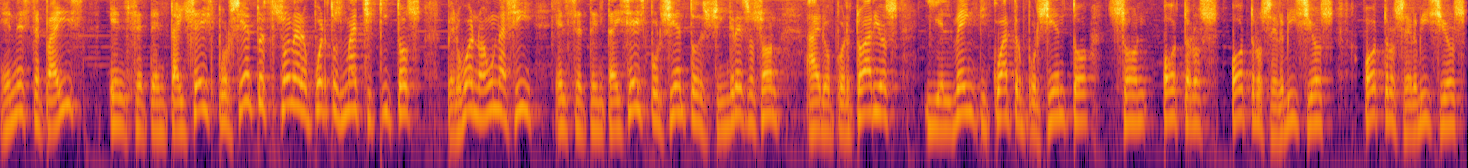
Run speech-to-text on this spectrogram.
en este país, el 76%, estos son aeropuertos más chiquitos, pero bueno, aún así el 76% de sus ingresos son aeroportuarios y el 24% son otros, otros servicios, otros servicios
